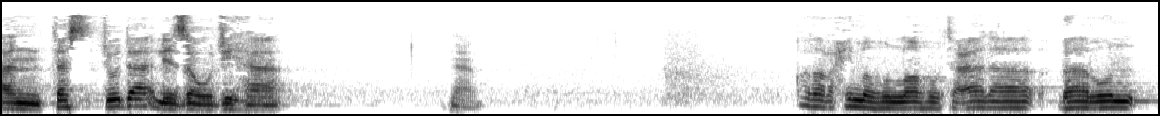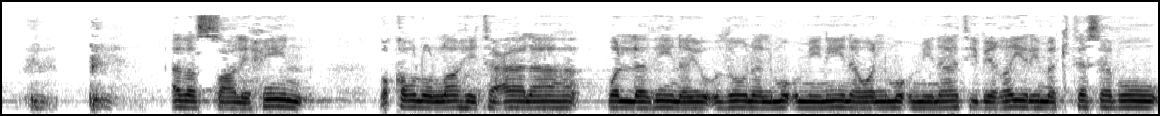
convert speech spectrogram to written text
أن تسجد لزوجها. نعم. قال رحمه الله تعالى باب أذى الصالحين وقول الله تعالى والذين يؤذون المؤمنين والمؤمنات بغير ما اكتسبوا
